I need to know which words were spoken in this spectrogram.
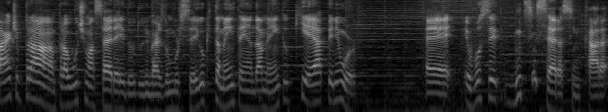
Parte pra, pra última série aí do, do universo do morcego, que também tem andamento, que é a Pennyworth. É, eu vou ser muito sincero, assim, cara.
